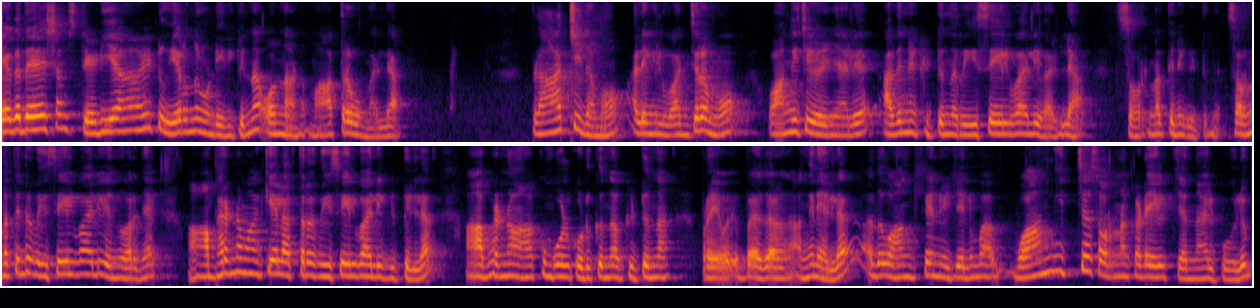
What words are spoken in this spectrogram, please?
ഏകദേശം സ്റ്റഡിയായിട്ട് ഉയർന്നുകൊണ്ടിരിക്കുന്ന ഒന്നാണ്. മാത്രവുമല്ല പ്ലാറ്റിനമോ അല്ലെങ്കിൽ വജ്രമോ വാങ്ങിച്ചു കഴിഞ്ഞാൽ അതിന് കിട്ടുന്ന റീസെയിൽ വാല്യൂ അല്ല സ്വർണത്തിന് കിട്ടുന്നത്. സ്വർണത്തിന്റെ റീസെയിൽ വാല്യൂ എന്ന് പറഞ്ഞാൽ ആഭരണമാക്കിയാൽ അത്ര റീസെയിൽ വാല്യൂ കിട്ടില്ല. ആഭരണം ആക്കുമ്പോൾ കൊടുക്കുന്ന കിട്ടുന്ന പ്രയോ അങ്ങനെയല്ല. അത് വാങ്ങിക്കാൻ ചെല്ലുമ്പോൾ വാങ്ങിച്ച സ്വർണക്കടയിൽ ചെന്നാൽ പോലും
